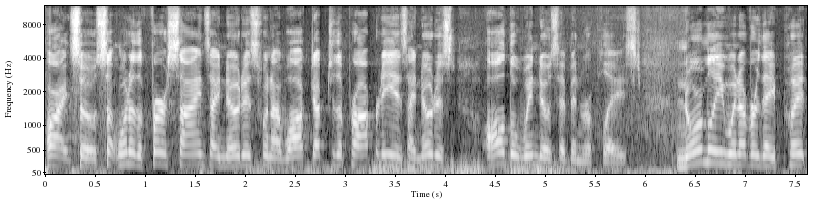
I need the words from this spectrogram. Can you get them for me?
All right, so, so, one of the first signs I noticed when I walked up to the property is I noticed all the windows have been replaced. Normally, whenever they put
